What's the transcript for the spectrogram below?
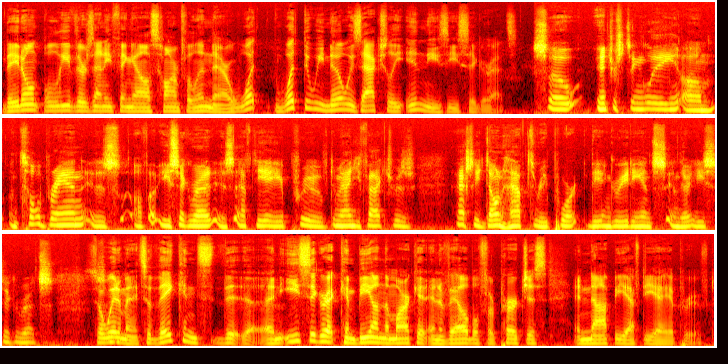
They don't believe there's anything else harmful in there. What what do we know is actually in these e-cigarettes? So interestingly, um, until a brand is of e-cigarette is FDA approved, manufacturers actually don't have to report the ingredients in their e-cigarettes. So wait a minute. So they can the, an e-cigarette can be on the market and available for purchase and not be FDA approved.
